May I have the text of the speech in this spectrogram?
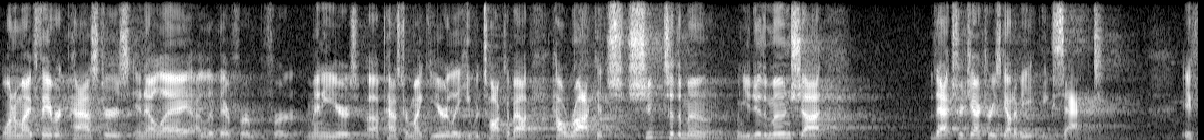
one of my favorite pastors in LA, I lived there for, for many years, uh, Pastor Mike Yearly, he would talk about how rockets shoot to the moon. When you do the moon shot, that trajectory's got to be exact. If,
